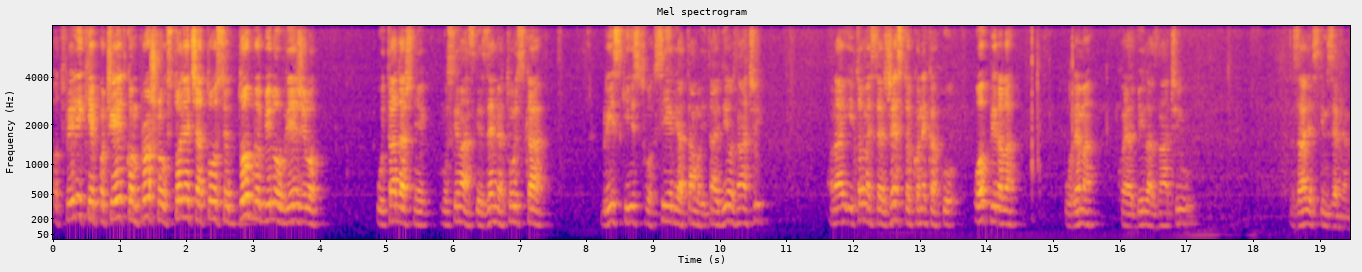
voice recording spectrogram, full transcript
otprilike početkom prošlog stoljeća to se dobro bilo uvriježilo u tadašnje muslimanske zemlje, Turska, Bliski istok, Sirija, tamo i taj dio, znači, onaj, i tome se žestoko nekako opirala ulema koja je bila, znači, u zaljevskim zemljama.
